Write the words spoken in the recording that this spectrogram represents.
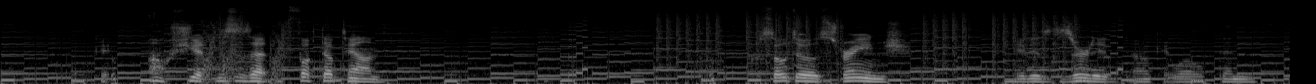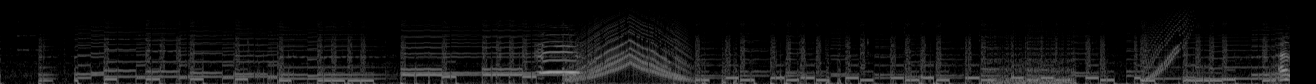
me. Okay. Oh shit, this is that fucked up town. Soto's strange. It is deserted. Okay, well then. Uh,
